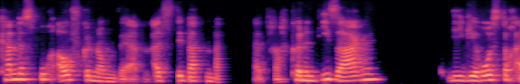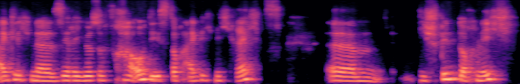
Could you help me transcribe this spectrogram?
kann das Buch aufgenommen werden als Debattenbeitrag? Können die sagen, die Gero ist doch eigentlich eine seriöse Frau, die ist doch eigentlich nicht rechts, ähm, die spinnt doch nicht.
